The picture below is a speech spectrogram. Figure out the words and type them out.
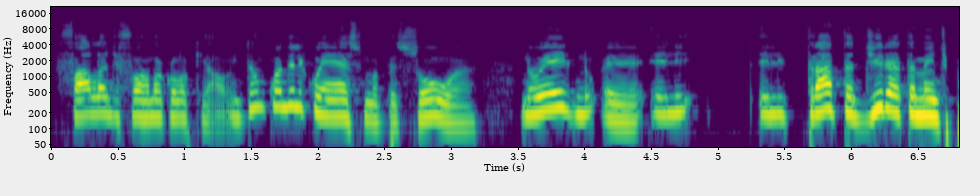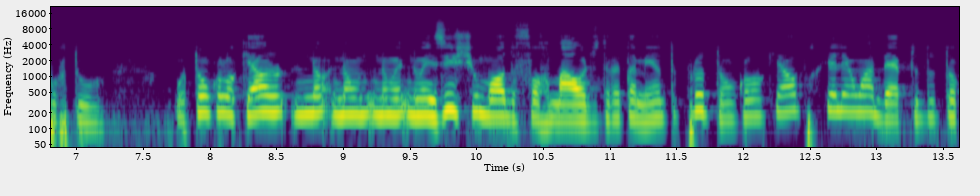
fala de forma coloquial. Então, quando ele conhece uma pessoa, não é, não- é, ele, ele trata diretamente por tu. O tom coloquial não, não, não, não existe um modo formal de tratamento para o tom coloquial, porque ele é um adepto do, to-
